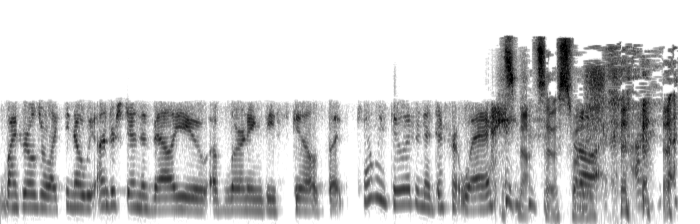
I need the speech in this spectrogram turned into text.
my girls were like, you know, we understand the value of learning these skills, but can we do it in a different way? It's not so sweaty. so I, I,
